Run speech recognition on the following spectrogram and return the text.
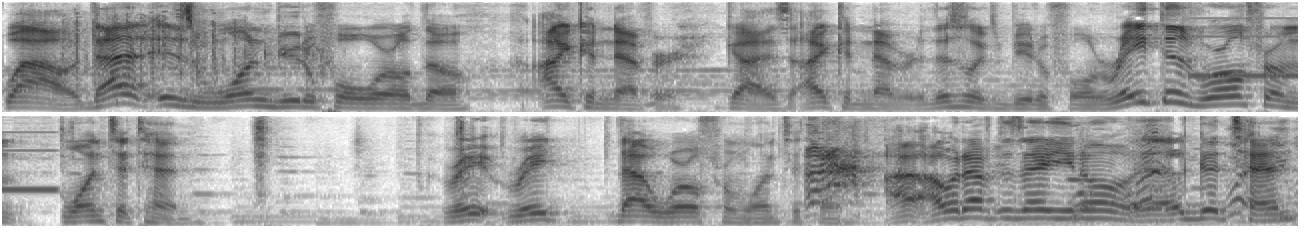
Wow, that is one beautiful world though. I could never, guys, I could never. This looks beautiful. Rate this world from one to 10. Rate, rate that world from one to 10. Ah! I, I would have to say, you know, a good 10.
